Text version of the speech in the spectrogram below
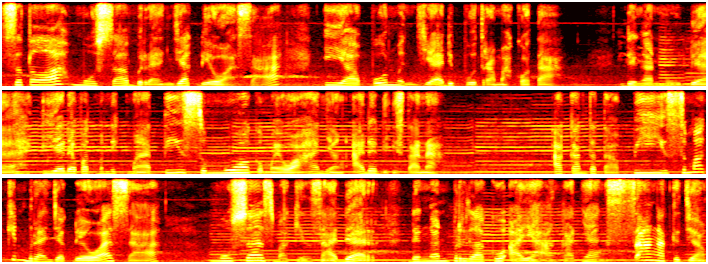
Setelah Musa beranjak dewasa, ia pun menjadi putra mahkota. Dengan mudah ia dapat menikmati semua kemewahan yang ada di istana. Akan tetapi, semakin beranjak dewasa, Musa semakin sadar dengan perilaku ayah angkatnya yang sangat kejam.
